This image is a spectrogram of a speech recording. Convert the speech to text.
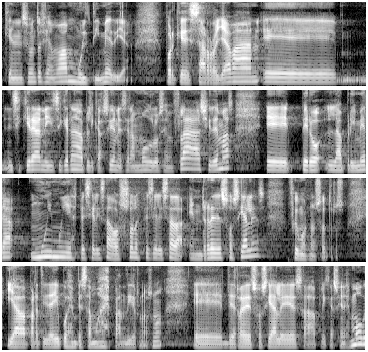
que en ese momento se llamaban multimedia, porque desarrollaban eh, ni siquiera ni siquiera en aplicaciones, eran módulos en Flash y demás, eh, pero la primera muy muy especializada o solo especializada en redes sociales fuimos nosotros. Y a partir de ahí pues empezamos a expandirnos, ¿no? Eh, de redes sociales a aplicaciones móviles,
